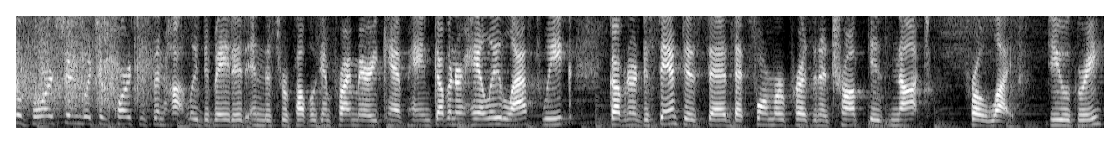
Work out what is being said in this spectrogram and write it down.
Of abortion, which of course has been hotly debated in this Republican primary campaign. Governor Haley last week, Governor DeSantis said that former President Trump is not pro life. Do you agree?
